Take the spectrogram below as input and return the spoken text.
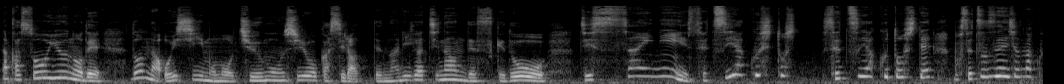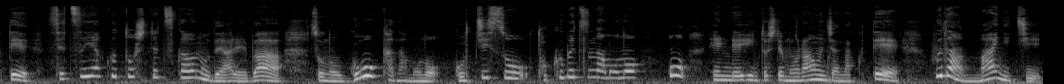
なんかそういうのでどんな美味しいものを注文しようかしらってなりがちなんですけど実際に節約しとして節約としてもう節税じゃなくて節約として使うのであればその豪華なものごちそう特別なものを返礼品としてもらうんじゃなくて普段毎日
